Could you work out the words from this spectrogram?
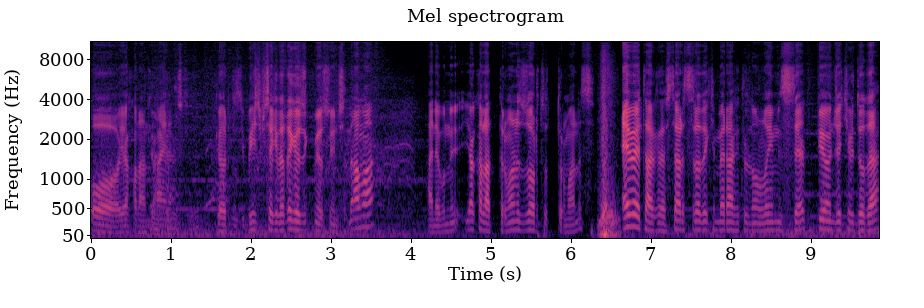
Oo yakalandı aynen. Gördüğünüz gibi. Gördüğünüz gibi hiçbir şekilde de gözükmüyor suyun içinde ama hani bunu yakalattırmanız zor tutturmanız. Evet arkadaşlar sıradaki merak edilen olayımız ise bir önceki videoda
